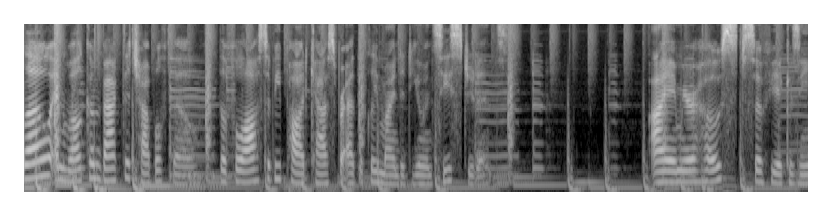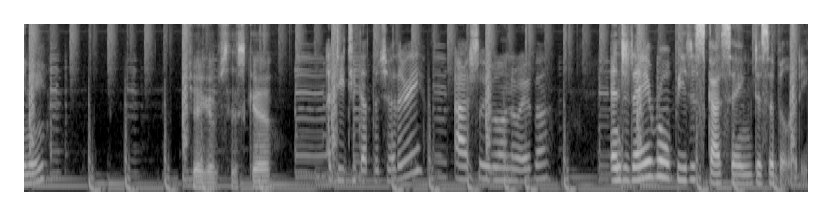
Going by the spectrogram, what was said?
Hello, and welcome back to Chapel Phil, the philosophy podcast for ethically minded UNC students. I am your host, Sophia Kazini. Jacob Cisco. Aditi Datta Chaudhary. Ashley Villanueva. And today we'll be discussing disability.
